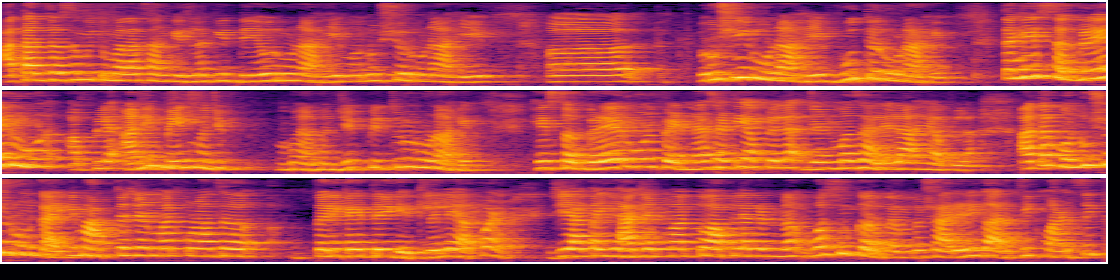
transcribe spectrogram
आता जसं मी तुम्हाला सांगितलं की देव ऋण आहे मनुष्य ऋण आहे ऋषी ऋण आहे भूत ऋण आहे. तर हे सगळे ऋण आपले आणि मेन म्हणजे म्हणजे पितृऋण आहे. हे सगळे ऋण फेडण्यासाठी आपल्याला जन्म झालेला आहे आपला. आता मनुष्य ऋण काय? की मागच्या जन्मात कोणाचं तरी काहीतरी घेतलेले आहे आपण जे आता ह्या जन्मात तो आपल्याकडनं वसूल करतोय. म्हणजे तो शारीरिक आर्थिक मानसिक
